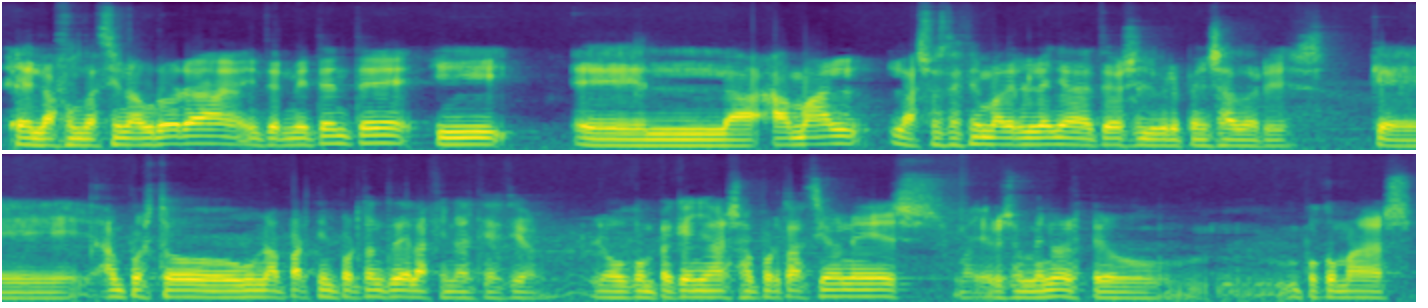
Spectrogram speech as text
eh, la Fundación Aurora Intermitente y la AMAL, la Asociación Madrileña de Teos y Librepensadores, que han puesto una parte importante de la financiación. Luego con pequeñas aportaciones, mayores o menores, pero un poco más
